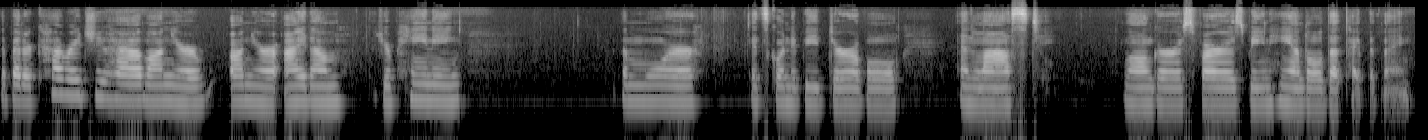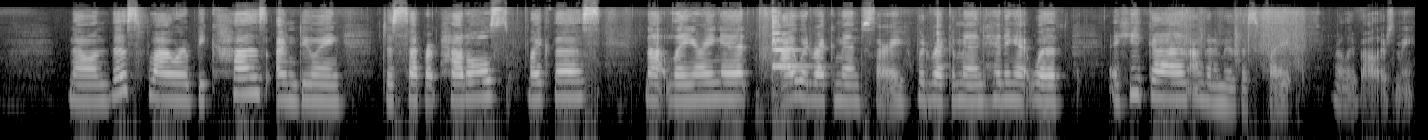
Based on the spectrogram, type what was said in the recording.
the better coverage you have on your on your item that you're painting, the more it's going to be durable and last longer as far as being handled, that type of thing. Now on this flower, because I'm doing just separate petals like this, not layering it, I would recommend, sorry, would recommend hitting it with a heat gun. I'm going to move this plate. It really bothers me.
